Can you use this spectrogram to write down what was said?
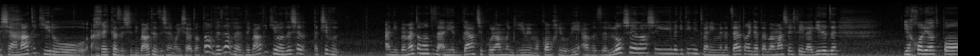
שאמרתי כאילו, אחרי כזה שדיברתי על זה שאני מרגישה יותר טוב וזה, ודיברתי כאילו על זה של, תקשיבו, אני באמת אומרת את זה, אני יודעת שכולם מגיעים ממקום חיובי, אבל זו לא שאלה שהיא לגיטימית, ואני מנצלת רגע את הבמה שיש לי להגיד את זה. יכול להיות פה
